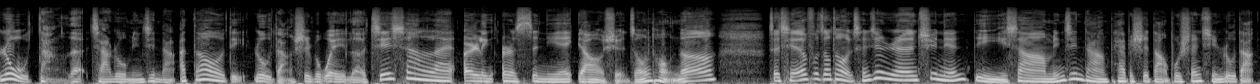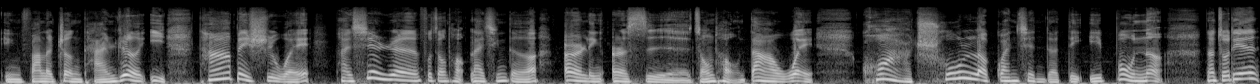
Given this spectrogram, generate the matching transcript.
入党了，加入民进党啊？到底入党是不是为了接下来二零二四年要选总统呢？这前副总统陈建仁去年底向民进党台北市党部申请入党，引发了政坛热议。他被视为和现任副总统赖清德二零二四总统大位跨出了关键的第一步呢。那昨天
